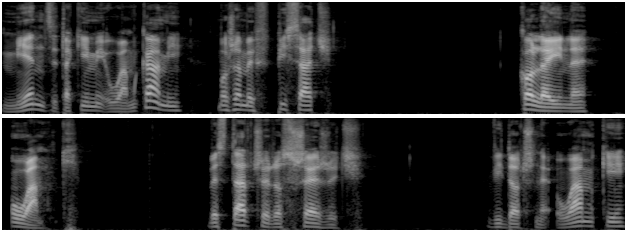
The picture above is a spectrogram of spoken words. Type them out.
między takimi ułamkami możemy wpisać kolejne ułamki. Wystarczy rozszerzyć widoczne ułamki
